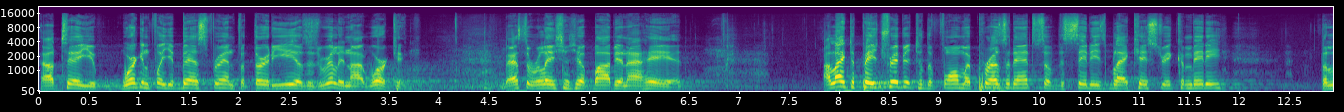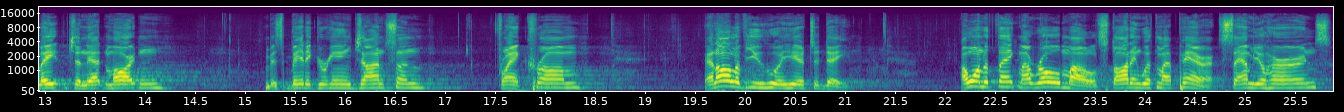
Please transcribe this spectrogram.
I'll tell you, working for your best friend for 30 years is really not working. That's the relationship Bobby and I had. I'd like to pay tribute to the former presidents of the city's Black History Committee, the late Jeanette Martin, Miss Betty Green Johnson, Frank Crum, and all of you who are here today. I want to thank my role models, starting with my parents, Samuel Hearns,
